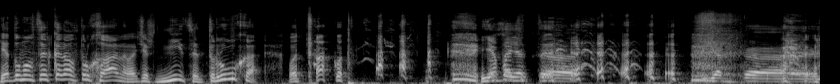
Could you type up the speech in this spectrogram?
Я думав, це ж канал Труханова. Чи ж ні, це труха. От так от. Я Ну, це як, бачу, е, як е,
